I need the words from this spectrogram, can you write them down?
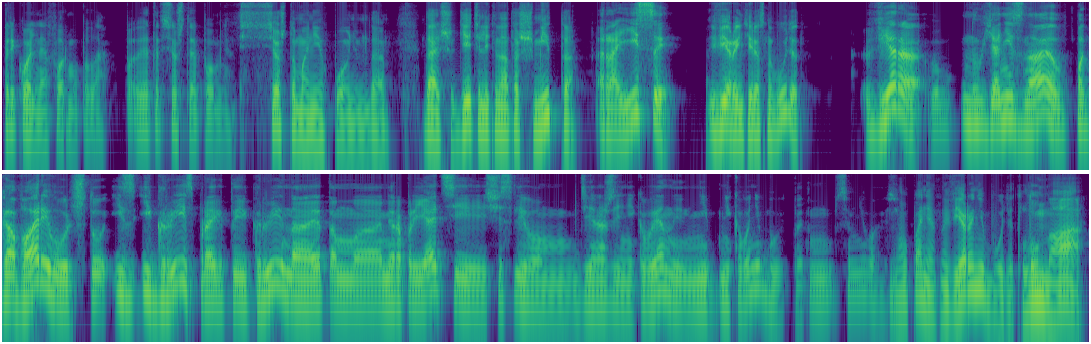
Прикольная форма была. Это все, что я помню. Все, что мы о них помним, да. Дальше. Дети лейтенанта Шмидта. Раисы. Вера, интересно, будет? Вера, ну, я не знаю, поговаривают, что из игры, из проекта игры на этом э, мероприятии, счастливом день рождения КВН, ни, никого не будет, поэтому сомневаюсь. Ну, понятно, Вера не будет. Луна.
